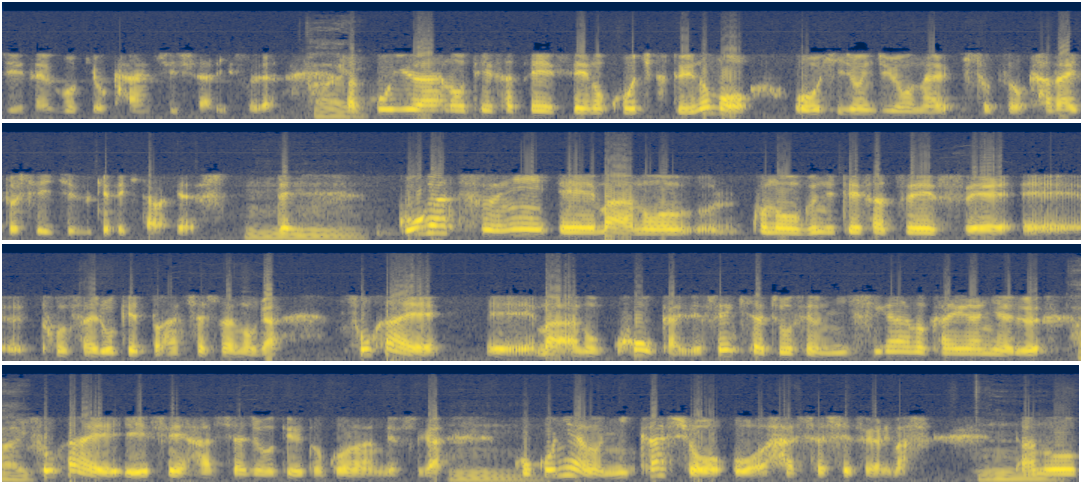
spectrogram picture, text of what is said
自衛隊の動きを監視したりする、はい、まあ、こういうあの偵察衛星の構築というのも非常に重要な一つの課題として位置づけてきたわけです。で5月に、えーまあ、あのこの軍事偵察衛星、えー、搭載ロケットを発射したのがソハエえーまあ、あの黄海ですね、北朝鮮の西側の海岸にある、はい、ソハエ衛星発射場というところなんですが、ここにあの2箇所発射施設があります。あの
